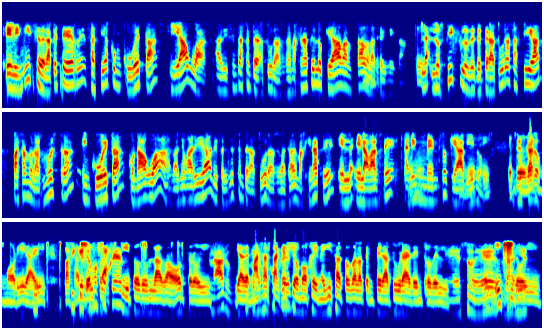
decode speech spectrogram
El inicio de la PCR se hacía con cubetas y aguas a distintas temperaturas. O sea, imagínate lo que ha avanzado la técnica. los ciclos de temperatura se hacían pasando las muestras en cubetas con agua al baño María a diferentes temperaturas. O sea, claro, imagínate el, el avance tan inmenso que ha habido te puedes morir ahí pasando el frasquito de un lado a otro y, y además hasta que se homogeneiza toda la temperatura dentro del, líquido y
